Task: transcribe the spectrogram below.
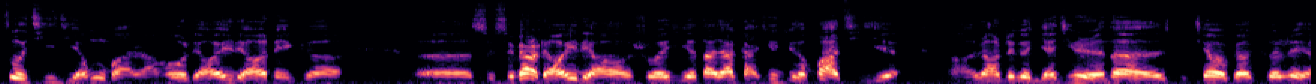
做期节目吧，然后聊一聊那个。呃，随随便聊一聊，说一些大家感兴趣的话题啊，让这个年轻人呢千万不要瞌睡。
